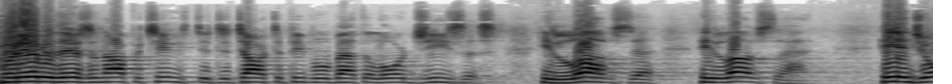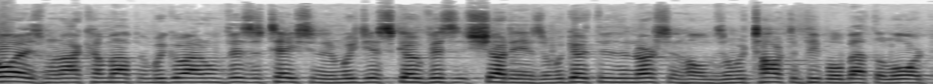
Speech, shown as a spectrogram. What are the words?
Whenever there's an opportunity to talk to people about the Lord Jesus, he loves that. He loves that. He enjoys when I come up and we go out on visitation and we just go visit shut ins and we go through the nursing homes and we talk to people about the Lord.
